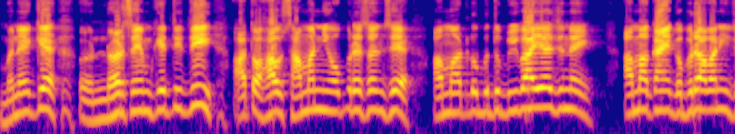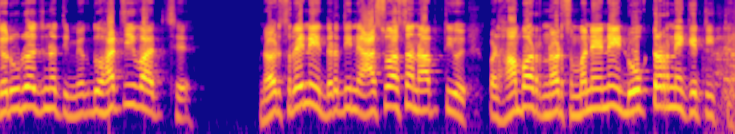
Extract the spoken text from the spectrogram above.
મને કે નર્સ એમ કહેતી હતી, આ તો હાવ સામાન્ય ઓપરેશન છે, આમાં આટલું બધું બીવાય જ નહીં, આમાં કાંઈ ગભરાવાની જરૂર જ નથી. મેં કીધું સાચી વાત છે. નર્સ રહી નહીં દર્દીને આશ્વાસન આપતી હોય, પણ સાંભળ નર્સ મને નહીં, ડૉક્ટરને કહેતી હતી.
